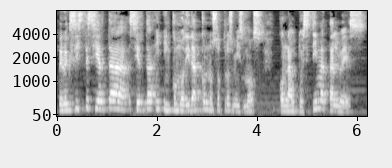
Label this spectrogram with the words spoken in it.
pero existe cierta, cierta incomodidad con nosotros mismos, con autoestima tal vez,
